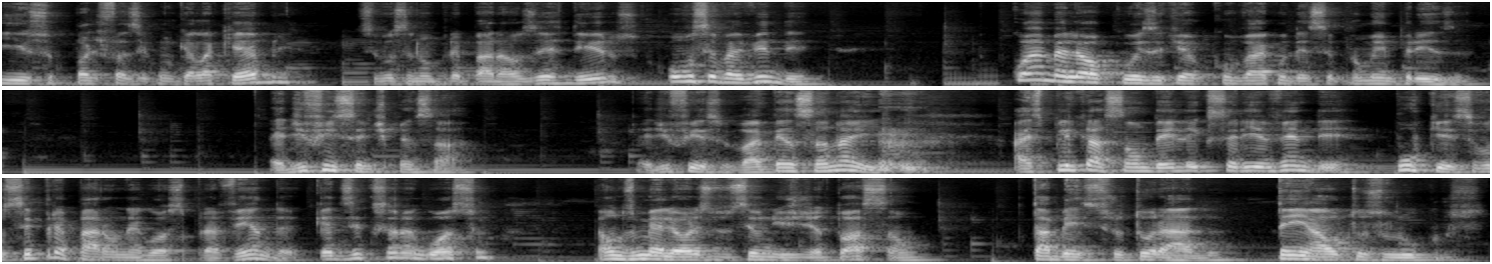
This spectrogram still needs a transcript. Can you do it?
e isso pode fazer com que ela quebre, se você não preparar os herdeiros, ou você vai vender. Qual é a melhor coisa que vai acontecer para uma empresa? É difícil a gente pensar. É difícil. Vai pensando aí. A explicação dele é que seria vender. Porque se você prepara um negócio para venda, quer dizer que seu negócio é um dos melhores do seu nicho de atuação. Está bem estruturado, tem altos lucros.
